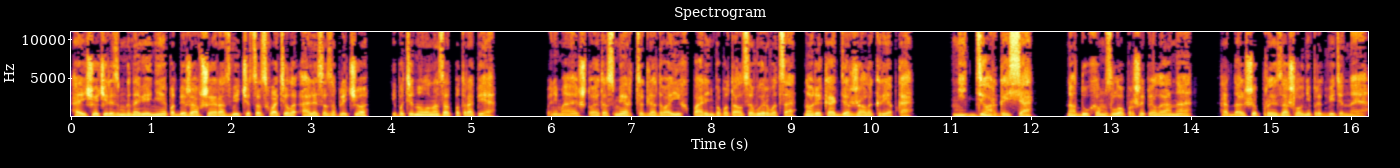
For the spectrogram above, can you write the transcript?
а еще через мгновение подбежавшая разведчица схватила Алиса за плечо и потянула назад по тропе. Понимая, что это смерть для двоих, парень попытался вырваться, но река держала крепко. «Не дергайся!» — над духом зло прошипела она, а дальше произошло непредвиденное.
